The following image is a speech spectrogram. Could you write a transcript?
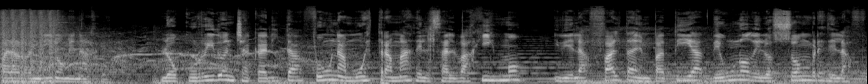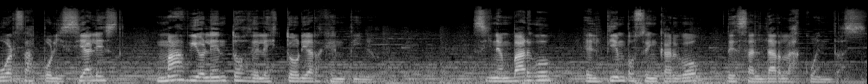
para rendir homenaje. Lo ocurrido en Chacarita fue una muestra más del salvajismo y de la falta de empatía de uno de los hombres de las fuerzas policiales más violentos de la historia argentina. Sin embargo, el tiempo se encargó de saldar las cuentas.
